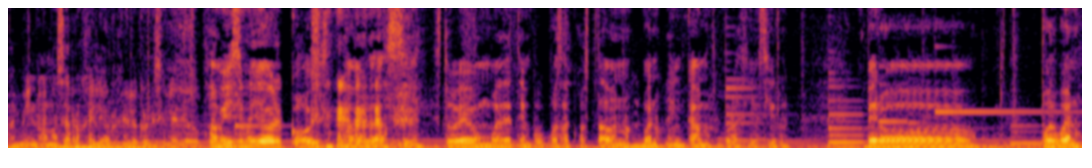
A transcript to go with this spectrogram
A mí no, no sé Rogelio, Rogelio creo que sí le dio COVID. A mí sí me dio el COVID, la verdad sí. Estuve un buen de tiempo pues acostado, ¿no? Bueno, en cama, por así decirlo. Pero pues bueno,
